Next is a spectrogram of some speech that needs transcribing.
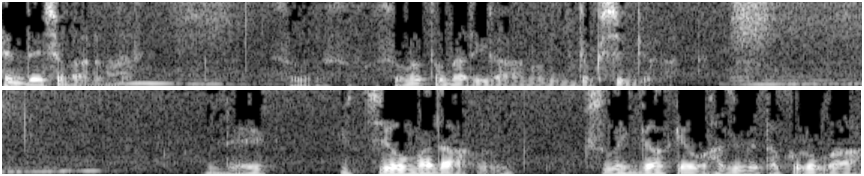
変電所があるんです、うん、そその隣があの独身寮だったで一応まだ楠木学園を始めた頃は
